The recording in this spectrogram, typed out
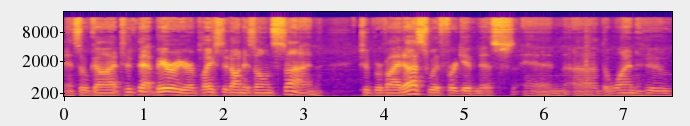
and so God took that barrier and placed it on his own son to provide us with forgiveness. And uh, the one who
